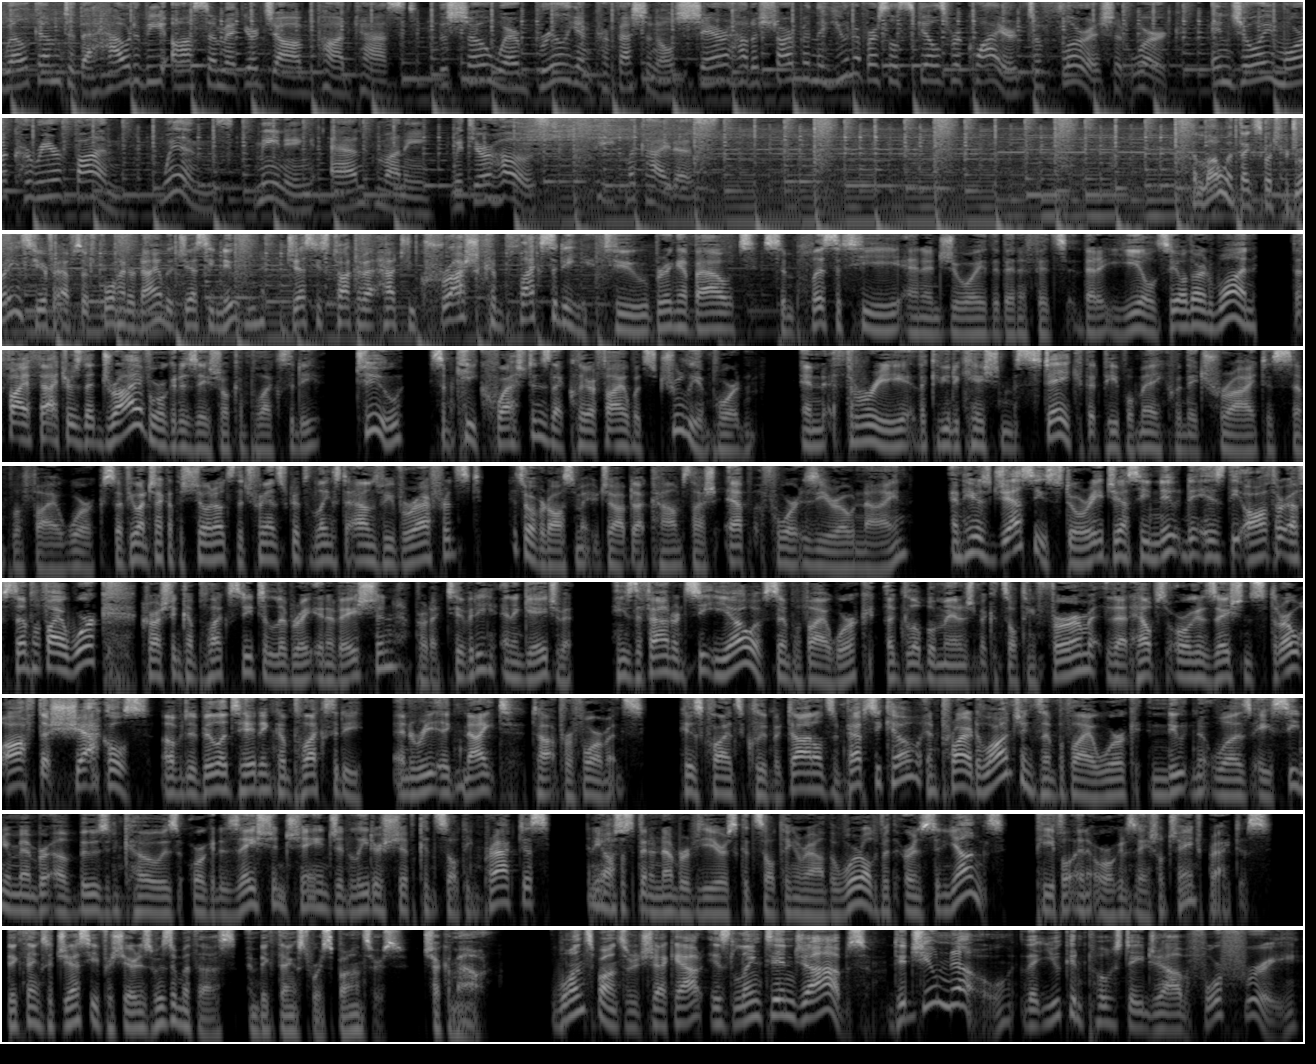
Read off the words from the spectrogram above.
Welcome to the How to Be Awesome at Your Job podcast, the show where brilliant professionals share how to sharpen the universal skills required to flourish at work. Enjoy more career fun, wins, meaning, and money with your host, Pete Mockaitis. Hello, and thanks so much for joining us here for episode 409 with Jesse Newton. Jesse's talking about how to crush complexity to bring about simplicity and enjoy the benefits that it yields. So you'll learn one, the five factors that drive organizational complexity. Two, some key questions that clarify what's truly important. And three, the communication mistake that people make when they try to simplify work. So if you want to check out the show notes, the transcripts, the links to items we've referenced, it's over at awesomeatyourjob.com slash ep409. And here's Jesse's story. Jesse Newton is the author of Simplify Work, Crushing Complexity to Liberate Innovation, Productivity, and Engagement. He's the founder and CEO of Simplify Work, a global management consulting firm that helps organizations throw off the shackles of debilitating complexity and reignite top performance. His clients include McDonald's and PepsiCo. And prior to launching Simplify Work, Newton was a senior member of Booz & Co.'s organization change and leadership consulting practice. And he also spent a number of years consulting around the world with Ernst & Young's people and organizational change practice. Big thanks to Jesse for sharing his wisdom with us. And big thanks to our sponsors. Check them out. One sponsor to check out is LinkedIn Jobs. Did you know that you can post a job for free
